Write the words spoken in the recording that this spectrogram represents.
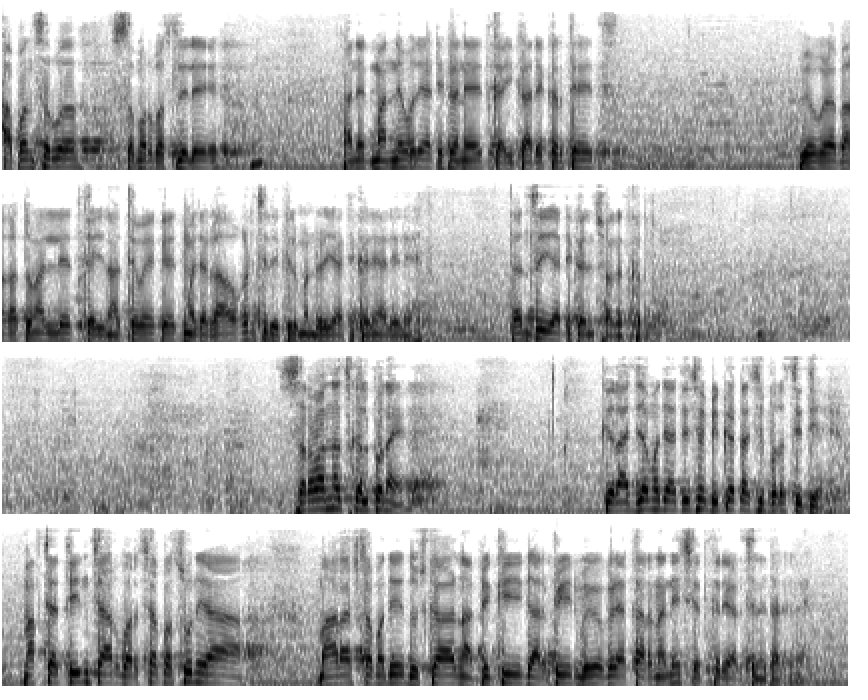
आपण सर्व समोर बसलेले अनेक मान्यवर या ठिकाणी आहेत काही कार्यकर्ते आहेत. वेगवेगळ्या भागातून आलेले आहेत काही नातेवाईक आहेत. माझ्या गावाकडची देखील मंडळी या ठिकाणी आलेले आहेत. त्यांचंही या ठिकाणी स्वागत करतो. सर्वांनाच कल्पना आहे की राज्यामध्ये अतिशय बिकट अशी परिस्थिती आहे. मागच्या तीन चार वर्षापासून या महाराष्ट्रामध्ये दुष्काळ नापिकी गारपीट वेगवेगळ्या कारणाने शेतकरी अडचणीत आलेला आहे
